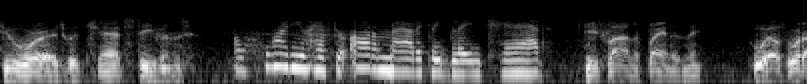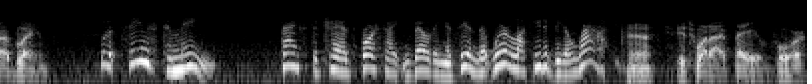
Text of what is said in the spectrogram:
few words with Chad Stevens. Oh, why do you have to automatically blame Chad? He's flying the plane, isn't he? Who else would I blame? Well, it seems to me, thanks to Chad's foresight in belting us in, that we're lucky to be alive. Yeah, it's what I pay him for.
